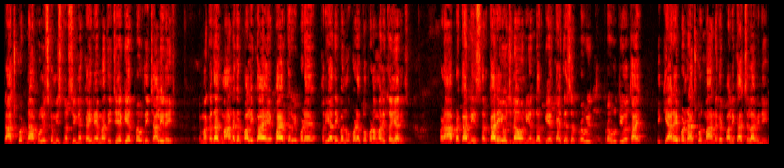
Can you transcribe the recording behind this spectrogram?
રાજકોટના પોલીસ કમિશનરશ્રીને કહીને એમાંથી જે ગેરપ્રવૃત્તિ ચાલી રહી છે એમાં કદાચ મહાનગરપાલિકાએ એફઆઈઆર કરવી પડે ફરિયાદી બનવું પડે તો પણ અમારી તૈયારી છે. પણ આ પ્રકારની સરકારી યોજનાઓની અંદર ગેરકાયદેસર પ્રવૃત્તિ પ્રવૃત્તિઓ થાય એ ક્યારેય પણ રાજકોટ મહાનગરપાલિકા ચલાવી નહીં.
